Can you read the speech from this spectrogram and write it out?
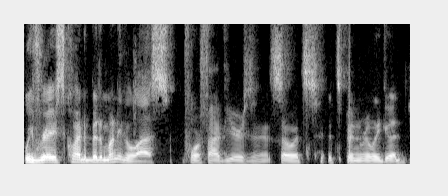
we've raised quite a bit of money the last four or five years in it. So it's it's been really good.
